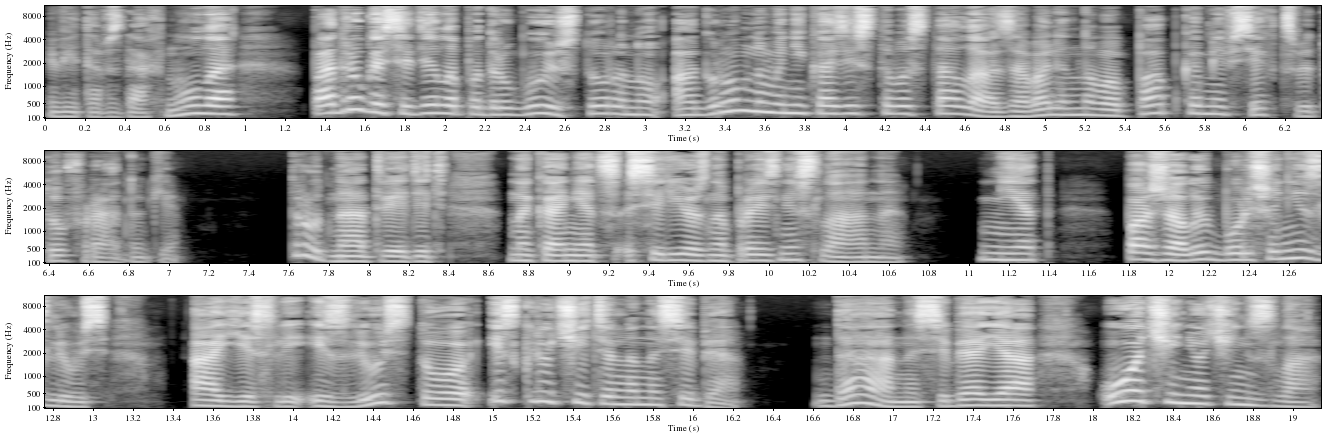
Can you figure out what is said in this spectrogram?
Вита вздохнула, — Подруга сидела по другую сторону огромного неказистого стола, заваленного папками всех цветов радуги. «Трудно ответить», — наконец серьезно произнесла она. «Нет, пожалуй, больше не злюсь. А если и злюсь, то исключительно на себя. Да, на себя я очень-очень зла».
